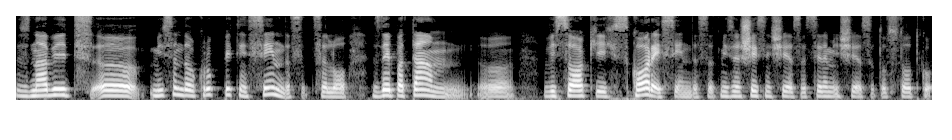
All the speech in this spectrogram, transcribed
zna biti, uh, mislim, da okrog 75 celo, zdaj pa tam uh, visokih skoraj 70, mislim 66, 67 odstotkov.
